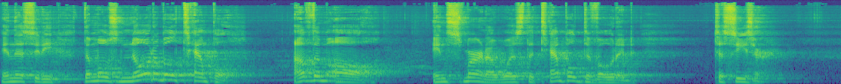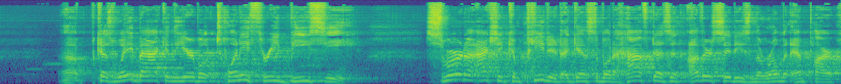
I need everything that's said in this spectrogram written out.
in this city, the most notable temple of them all in Smyrna was the temple devoted to Caesar. Uh, because way back in the year about 23 BC, Smyrna actually competed against about a half dozen other cities in the Roman Empire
